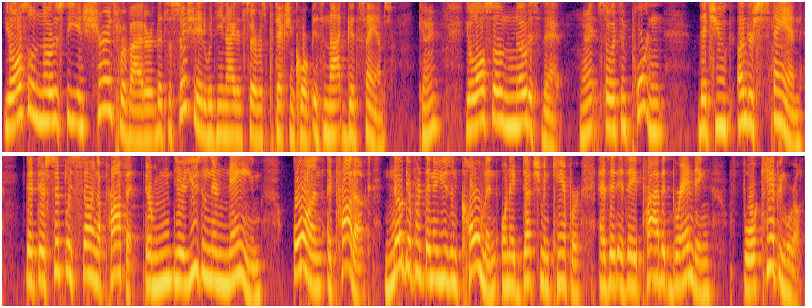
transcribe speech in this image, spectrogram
You'll also notice the insurance provider that's associated with United Service Protection Corp is not Good Sam's. Okay. You'll also notice that. Right. So it's important that you understand that they're simply selling a profit. They're they're using their name on a product, no different than they're using Coleman on a Dutchmen camper, as it is a private branding for Camping World.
